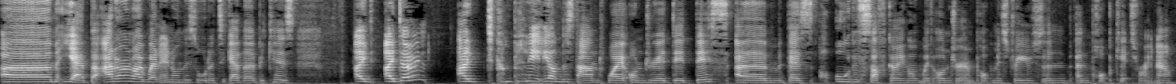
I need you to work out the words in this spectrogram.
um, yeah, but Anna and I went in on this order together because I, I don't I completely understand why Andrea did this. Um, there's all this stuff going on with Andrea and Pop Mysteries and, and Pop Kits right now.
